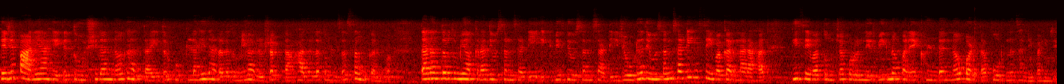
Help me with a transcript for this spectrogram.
हे जे पाणी आहे ते तुळशीला न घालता इतर कुठल्याही झाडाला तुम्ही घालू शकता. हा झाला तुमचा संकल्प. त्यानंतर तुम्ही अकरा दिवसांसाठी एकवीस दिवसांसाठी जेवढ्या दिवसांसाठी ही सेवा करणार आहात ती सेवा तुमच्याकडून निर्विघ्नपणे खंड न पडता पूर्ण झाली पाहिजे.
